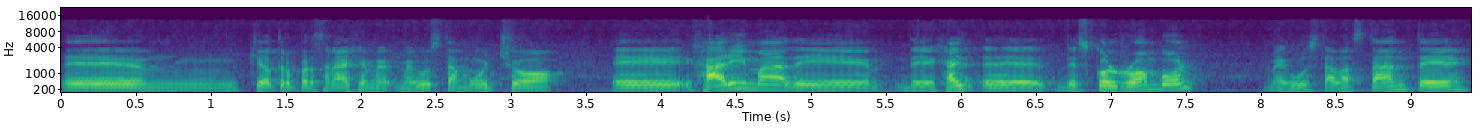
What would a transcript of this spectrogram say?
¿Qué otro personaje me, me gusta mucho? Eh, Harima de, de, eh, de, Skull Rumble me gusta bastante.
